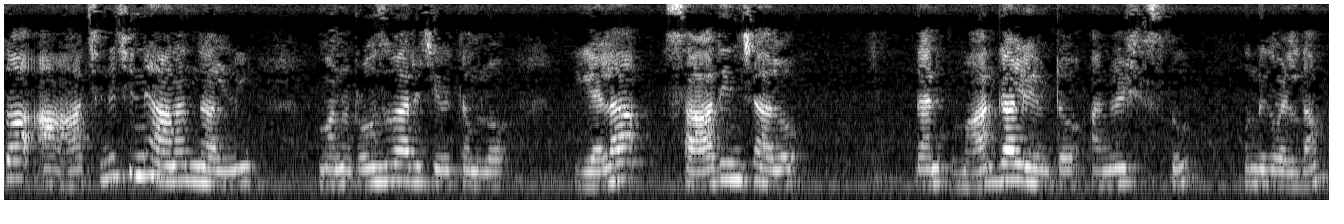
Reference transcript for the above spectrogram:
సో ఆ ఆ చిన్న చిన్న ఆనందాలని మన రోజువారీ జీవితంలో ఎలా సాధించాలో దానికి మార్గాలు ఏమిటో అన్వేషిస్తూ ముందుకు వెళ్దాం.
